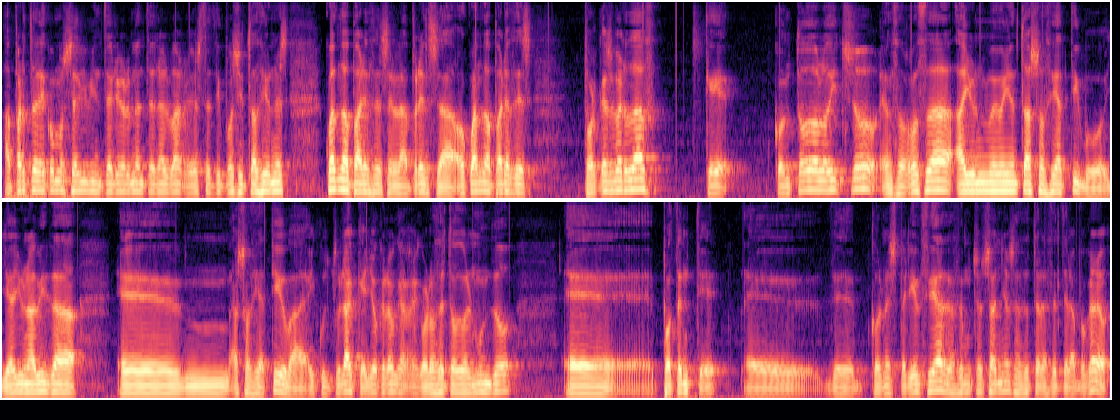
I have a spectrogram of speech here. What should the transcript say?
aparte de cómo se vive interiormente en el barrio este tipo de situaciones, cuando apareces en la prensa o cuando apareces... Porque es verdad que, con todo lo dicho, en Zaragoza hay un movimiento asociativo y hay una vida eh, asociativa y cultural que yo creo que reconoce todo el mundo eh, potente, eh, con experiencia de hace muchos años, etcétera, etcétera. Porque claro,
